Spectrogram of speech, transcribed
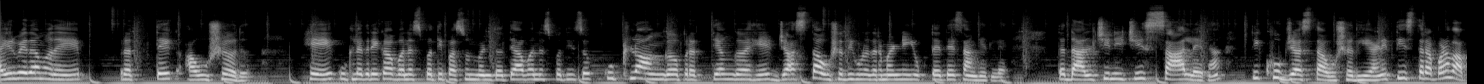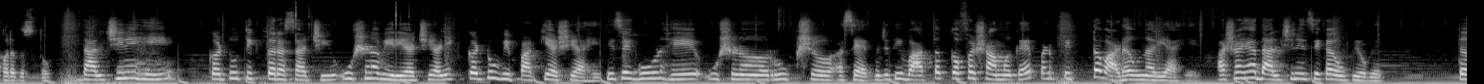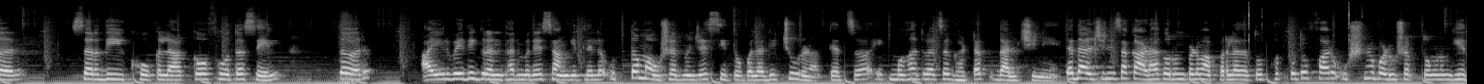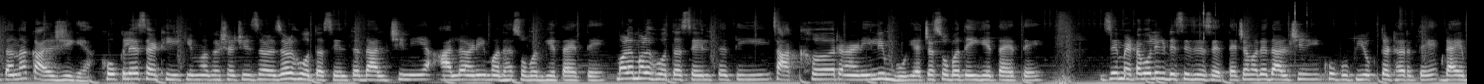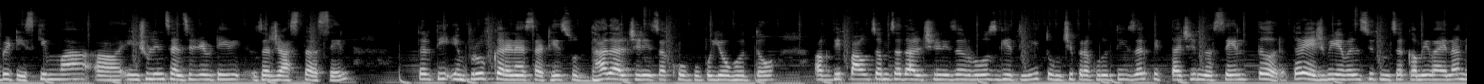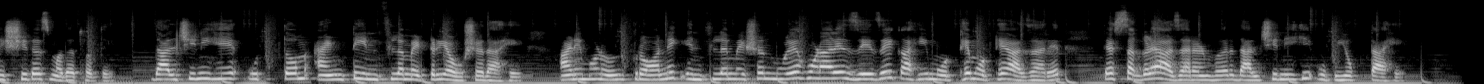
आयुर्वेदामध्ये प्रत्येक औषध हे कुठल्या तरी एका वनस्पतीपासून म्हणतं त्या वनस्पतीचं कुठलं अंग प्रत्यंग हे जास्त औषधी गुणधर्मांनी युक्त आहे ते सांगितलं आहे तर दालचिनीची साल आहे ना ती खूप जास्त औषधी आणि तीच तर आपण वापरत असतो. दालचिनी ही कटू तिक्त रसाची उष्ण वीर्याची आणि कटू विपाकी अशी आहे. तिचे गुण हे उष्ण वृक्ष असे आहेत. म्हणजे ती वात कफ शामक आहे पण पित्त वाढवणारी आहे. अशा ह्या दालचिनीचे काय उपयोग आहेत? तर सर्दी खोकला कफ होत असेल तर आयुर्वेदिक ग्रंथांमध्ये सांगितलेलं उत्तम औषध म्हणजे सीतोपलादी चूर्ण. त्याचं एक महत्त्वाचं घटक दालचिनी आहे. त्या दालचिनीचा काढा करून पण वापरला जातो. फक्त तो फार उष्ण पडू शकतो म्हणून घेताना काळजी घ्या. खोकल्यासाठी किंवा घशाची जळजळ होत असेल तर दालचिनी आलं आणि मधासोबत घेता येते. मळमळ होत असेल तर ती साखर आणि लिंबू याच्यासोबतही घेता येते. जे मेटाबॉलिक डिसिजेस आहेत त्याच्यामध्ये दालचिनी खूप उपयुक्त ठरते. डायबिटीस किंवा इन्शुलिन सेन्सिटिव्हिटी जर जास्त असेल तर ती इम्प्रूव्ह करण्यासाठी सुद्धा दालचिनीचा खूप उपयोग होतो. अगदी पाव चमचा दालचिनी जर रोज घेतली तुमची प्रकृती जर पित्ताची नसेल तर तर एच बी एवन सी तुमचं कमी व्हायला निश्चितच मदत होते. दालचिनी हे उत्तम अँटी इन्फ्लमेटरी औषध आहे आणि म्हणून क्रॉनिक इन्फ्लमेशनमुळे होणारे जे जे काही मोठे मोठे आजार आहेत त्या सगळ्या आजारांवर दालचिनी ही उपयुक्त आहे.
